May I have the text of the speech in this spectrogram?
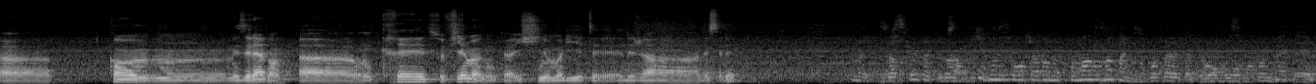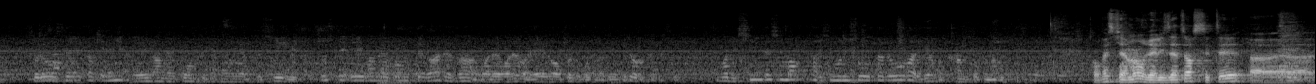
Euh, quand mes élèves euh, ont créé ce film, donc Ishinomori était déjà décédé. つまり学生たちは石森章太郎のコマの中に残された情報をもとにしてそれを正確に映画の絵コンテに翻訳しそして映画の絵コンテがあれば我々は映画を撮ることができるわけです こで死んでしまった石森章太郎がいわば監督なんですよ En fait, finalement, le réalisateur, c'était euh,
